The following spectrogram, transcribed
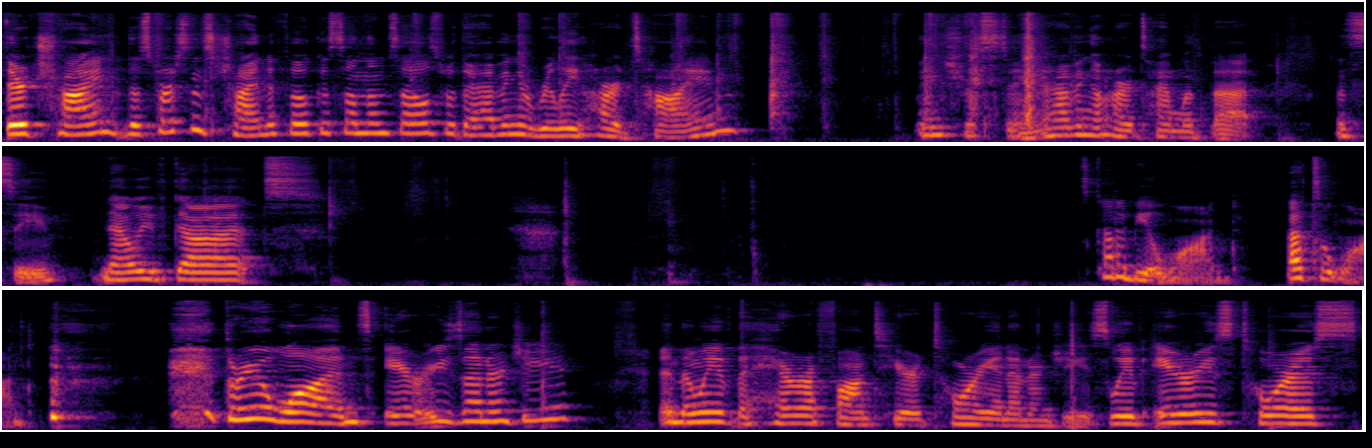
They're trying, this person's trying to focus on themselves, but they're having a really hard time. Interesting. They're having a hard time with that. Let's see. Now we've got, it's got to be a wand. That's a wand. Three of Wands, Aries energy. And then we have the Hierophant here, Taurian energy. So we have Aries, Taurus,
